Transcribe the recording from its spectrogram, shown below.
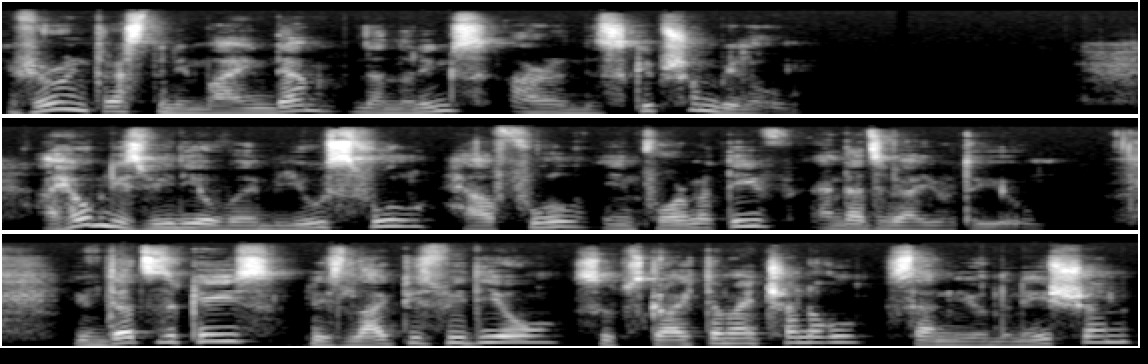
If you're interested in buying them, then the links are in the description below. I hope this video will be useful, helpful, informative and adds value to you. If that's the case, please like this video, subscribe to my channel, send me a donation,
